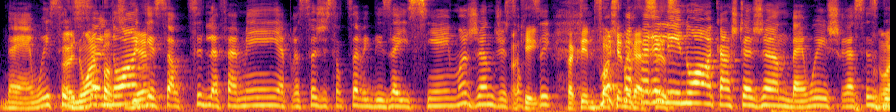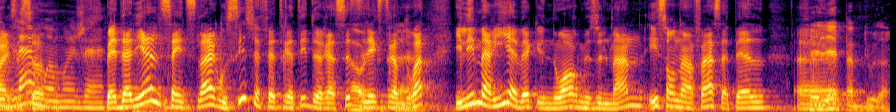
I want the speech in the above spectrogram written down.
Ben oui, c'est Un le noir seul noir qui est sorti de la famille. Après ça, j'ai sorti avec des Haïtiens. Moi, jeune, j'ai sorti... Fait que t'es une moi, je préférais les Noirs quand j'étais jeune. Ben oui, je suis raciste Ouais, des Blancs, moi. moi je... Ben, Daniel Saint-Hilaire aussi se fait traiter de raciste Ah et d'extrême euh, droite. Il est marié avec une noire musulmane et son enfant s'appelle. euh, Philippe Abdullah.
